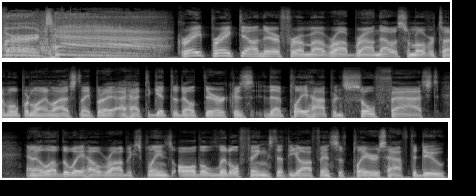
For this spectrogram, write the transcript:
overtime. Great breakdown there from uh, Rob Brown. That was some overtime open line last night, but I, I had to get that out there because that play happened so fast, and I love the way how Rob explains all the little things that the offensive players have to do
